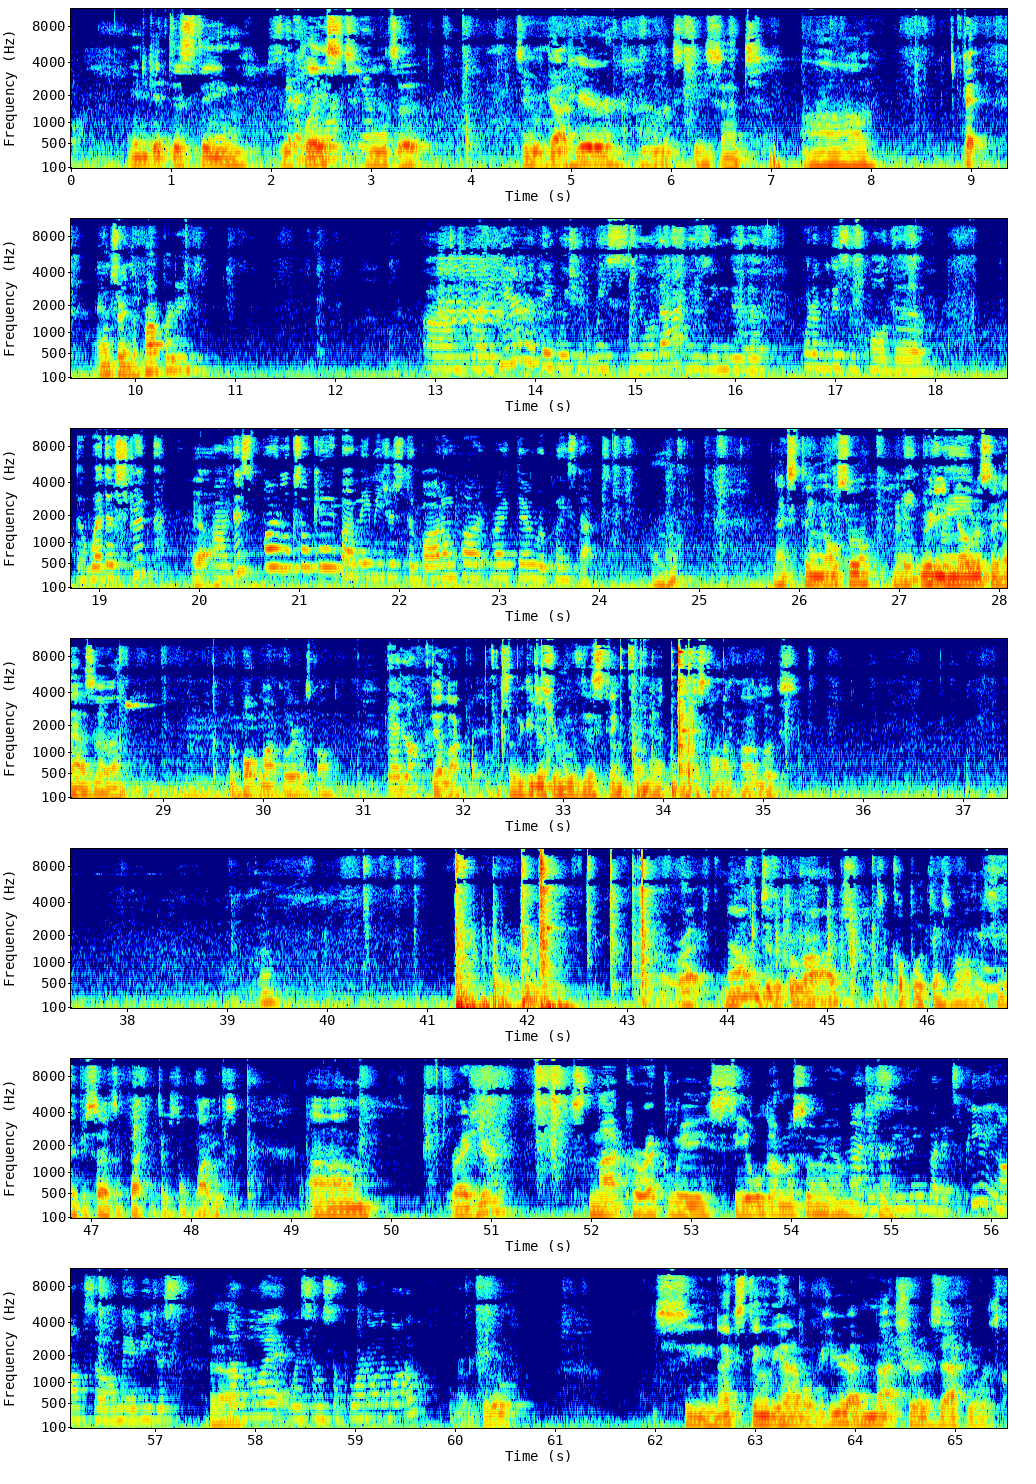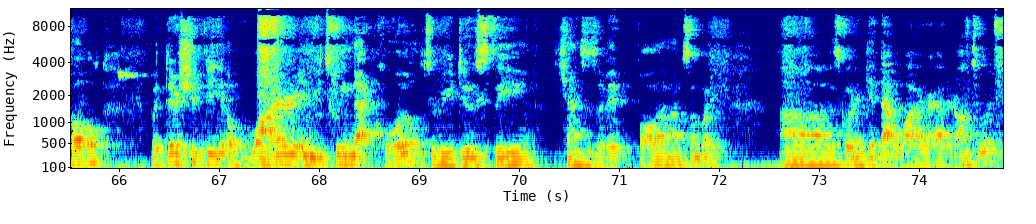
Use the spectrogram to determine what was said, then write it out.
We need to get this thing Just get a new replaced. one, yeah. And that's it. See what we got here. That looks decent. Um, okay, entering the property. Um, right here, I think we should reseal that using the, whatever this is called, the, the weather strip. Yeah. Uh, this part looks okay, but maybe just the bottom part right there, replace that. Mhm. Next thing also, I already noticed it has a, a bolt lock or whatever it's called. Deadlock. Deadlock. So we could just remove this thing from it. I just don't like how it looks. Okay. All right, now into the garage. There's a couple of things wrong with here besides the fact that there's no light. Um, right here, it's not correctly sealed, I'm assuming. I'm Not not just sure. sealing, but it's peeling off, so maybe just Yeah. level it with some support on the bottom. There we go. Let's see, next thing we have over here, I'm not sure exactly what it's called, but there should be a wire in between that coil to reduce the chances of it falling on somebody. Uh, let's go ahead and get that wire added onto it.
